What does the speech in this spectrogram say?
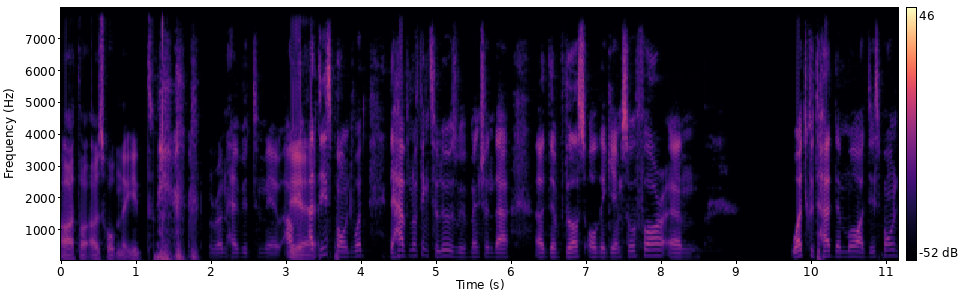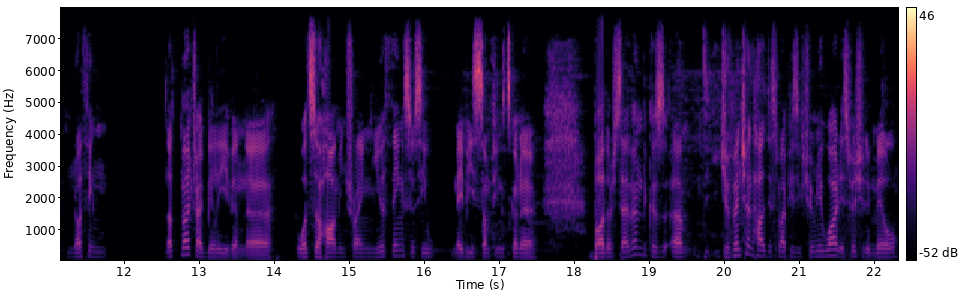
oh, I thought I was hoping that he'd run heavy to me. I mean, Yeah. at this point, what they have nothing to lose. We've mentioned that uh, they've lost all their games so far. Um, what could hurt them more at this point? Nothing, not much, I believe. And uh, what's the harm in trying new things to see maybe something's gonna bother Seven? Because um, th- you've mentioned how this map is extremely wide, especially the middle.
